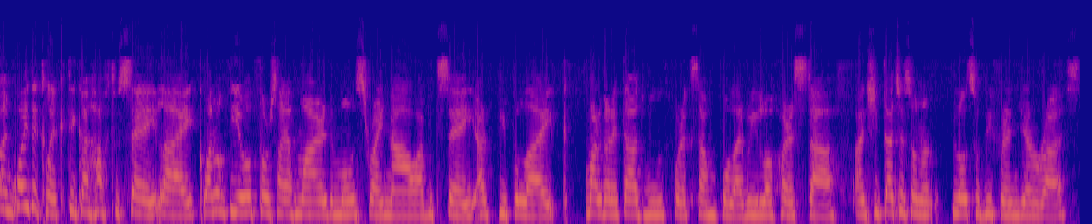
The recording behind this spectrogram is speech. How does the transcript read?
I'm quite eclectic, I have to say. Like, one of the authors I admire the most right now, I would say, are people like Margaret Atwood, for example. I really love her stuff. And she touches on lots of different genres.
